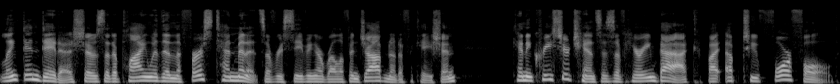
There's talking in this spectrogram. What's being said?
LinkedIn data shows that applying within the first 10 minutes of receiving a relevant job notification can increase your chances of hearing back by up to fourfold.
